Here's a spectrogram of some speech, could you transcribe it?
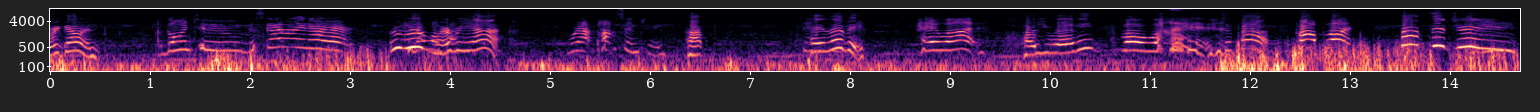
Where are we going? We're going to the Skyliner. Woo-hoo, where are we at? We're at Pop Century. Pop. Hey, Libby, Hey, what? are you ready For what? to pop? Pop what? Pop Century!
